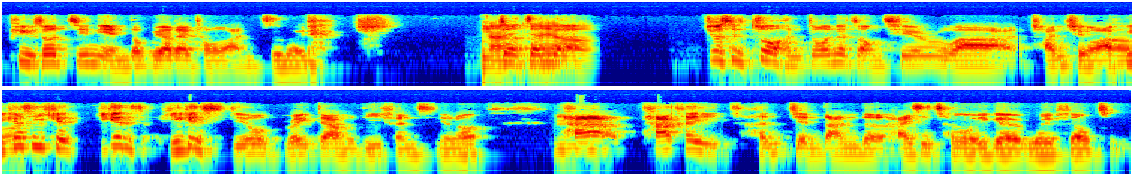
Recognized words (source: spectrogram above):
譬如说今年都不要再投篮之类的，就真的。就是做很多那种切入啊、传球啊、oh.，because he can he can he can still break down the defense，you know，、嗯、他他可以很简单的还是成为一个 Ray Felton、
